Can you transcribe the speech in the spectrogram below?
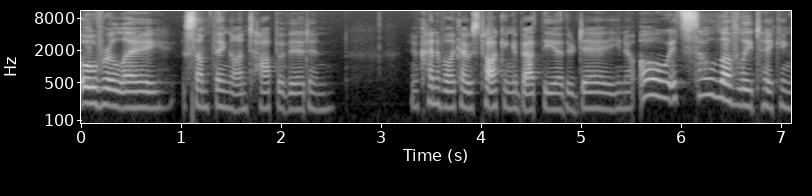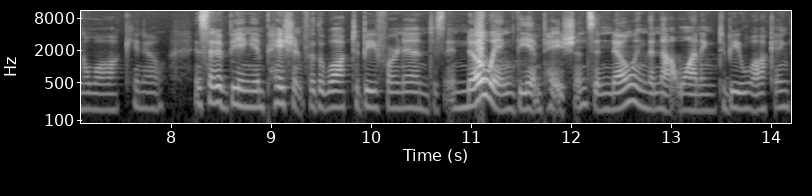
overlay something on top of it and you know, kind of like I was talking about the other day, you know, oh, it's so lovely taking a walk, you know, instead of being impatient for the walk to be for an end, and knowing the impatience and knowing the not wanting to be walking,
